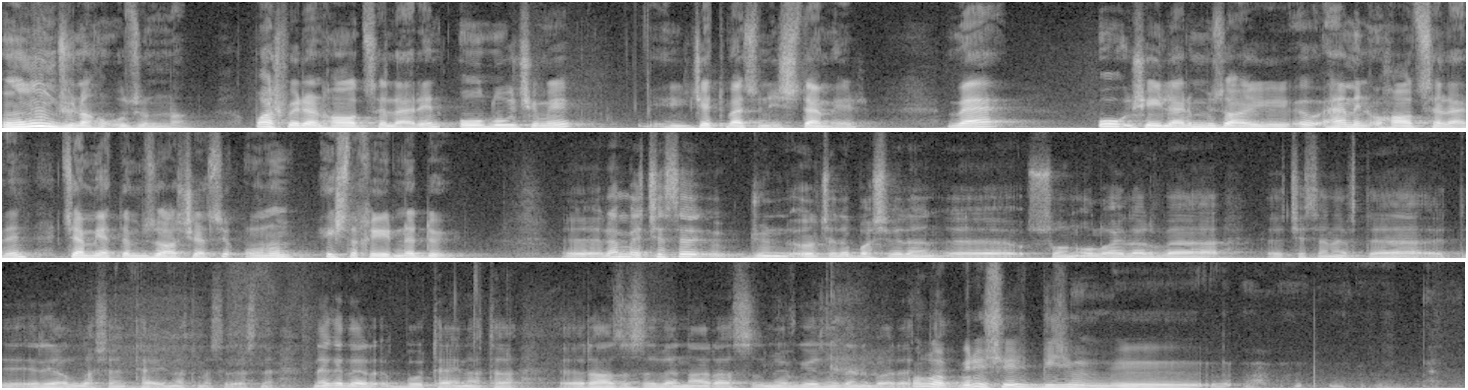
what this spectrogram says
onun günahı uzundan baş verən hadisələrin olduğu kimi e, getməsini istəmir və o şeylərin həmin o hadisələrin cəmiyyətdə müzakirəsi onun heç də xeyrinə deyil. Rəm bəy, keçən gün ölkədə baş verən son olaylar və keçən həftə reallaşan təyinat məsələsinə. Nə qədər bu təyinata razısınız və narazısınız? Mövqeyiniz nədən ibarətdir? Valla bilirsiniz, bizim e,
